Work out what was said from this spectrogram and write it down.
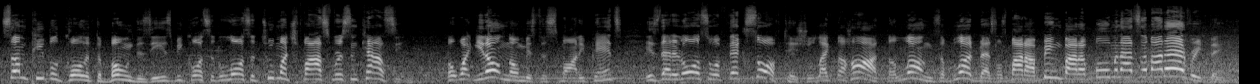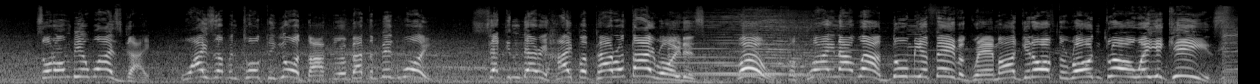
Some people call it the bone disease because of the loss of too much phosphorus and calcium. But what you don't know, Mr. Smarty Pants, is that it also affects soft tissue like the heart, the lungs, the blood vessels, bada bing, bada boom, and that's about everything. So don't be a wise guy. Wise up and talk to your doctor about the big word secondary hyperparathyroidism. Whoa, for crying out loud, do me a favor, Grandma. Get off the road and throw away your keys.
